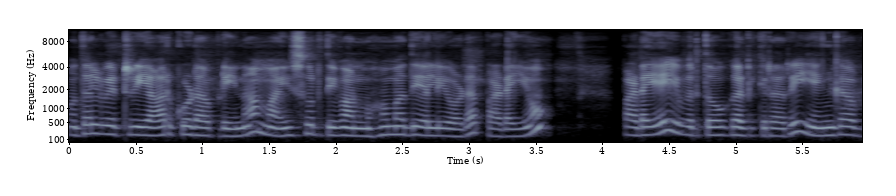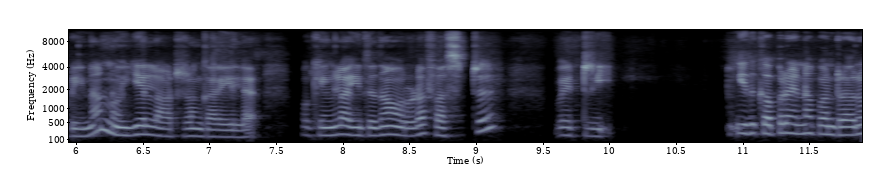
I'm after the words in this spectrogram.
முதல் வெற்றி யார் கூட அப்படின்னா மைசூர் திவான் முகமது அலியோட படையும். படையை இவர் தோற்கடிக்கிறாரு. எங்கே அப்படின்னா நொய்யல் ஆற்றங்கரையில். ஓகேங்களா? இதுதான் அவரோட ஃபஸ்ட்டு வெற்றி. இதுக்கப்புறம் என்ன பண்ணுறாரு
